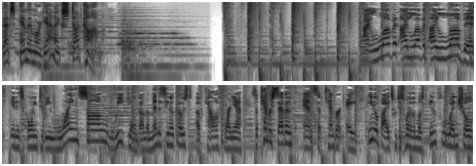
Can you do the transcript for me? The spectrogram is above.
That's mmorganics.com. I love it. I love it. I love it. It is going to be Wine Song Weekend on the Mendocino coast of California, September 7th and September 8th. Enobytes, which is one of the most influential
